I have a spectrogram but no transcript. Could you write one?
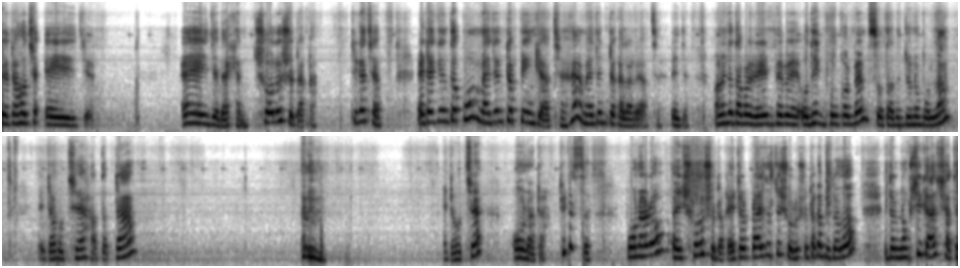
যেটা হচ্ছে এই যে এই যে দেখেন, ষোলোশো টাকা, ঠিক আছে? এটা কিন্তু আপু ম্যাজেন্টা পিঙ্কে আছে। হ্যাঁ ম্যাজেন্টা কালারে আছে। এই যে, অনেকে তো আবার রেড ভেবে অধিক ভুল করবেন সো তাদের জন্য বললাম, এটা হচ্ছে হাতাটা। এটা হচ্ছে ওনাটা ঠিক আছে? পনেরো ষোলোশো টাকা। এটার প্রাইস হচ্ছে ষোলোশো টাকা বিকজ অফ এটা নকশি কাজ সাথে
